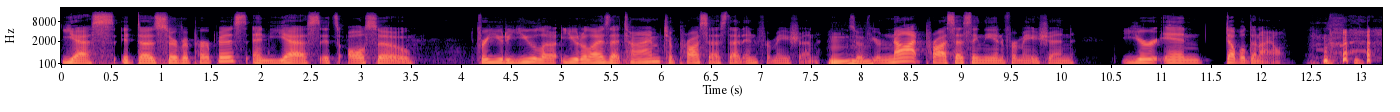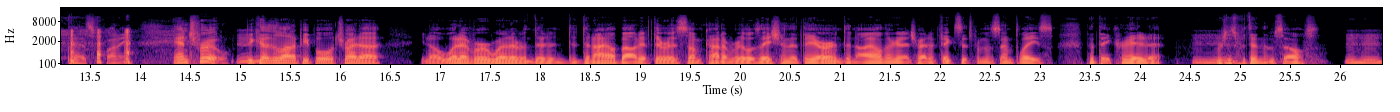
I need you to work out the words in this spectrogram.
yes, it does serve a purpose. And yes, it's also for you to utilize that time to process that information. So, Mhm. if you're not processing the information, you're in double denial. That's funny and true Mm-hmm. because a lot of people will try to, you know, whatever, whatever the denial about. If there is some kind of realization that they are in denial, they're going to try to fix it from the same place that they created it, which is within themselves. Mm-hmm.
